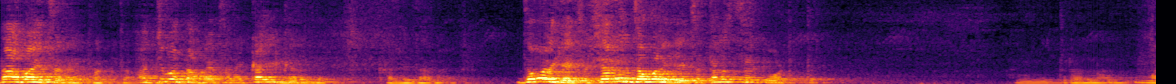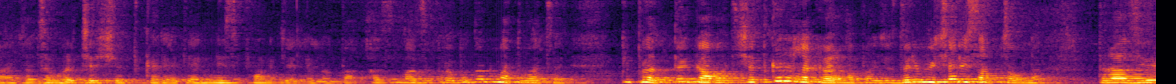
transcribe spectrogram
दाबायचं नाही फक्त. अजिबात दाबायचं नाही. काही करत नाही. खाली दाबा जवळ घ्यायचं. शरीर जवळ घ्यायचं. त्याला सेफ वाटतं. माझ्या जवळचे शेतकरी आहेत यांनीच फोन केलेला होता. आज माझं प्रबोधन महत्वाचं आहे की प्रत्येक गावात शेतकऱ्याला कळलं पाहिजे. जरी विषारी साप चावला तर आज हे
